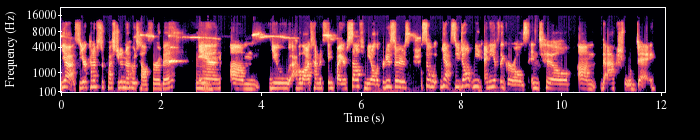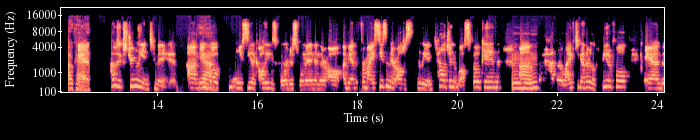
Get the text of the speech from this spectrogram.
yeah, so you're kind of sequestered in a hotel for a bit. Mhm. and um, you have a lot of time to think by yourself meet all the producers so yeah so you don't meet any of the girls until um, the actual day okay. and i was extremely intimidated um, Yeah. you go and you see like all these gorgeous women and they're all i mean for my season they're all just really intelligent well spoken Mhm. um, had their life together looked beautiful and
